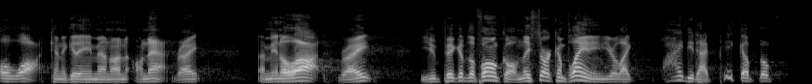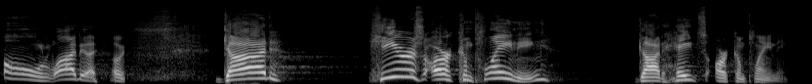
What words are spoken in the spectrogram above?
a lot. Can I get an amen on, on that, right? I mean a lot, right? You pick up the phone call and they start complaining. You're like, why did I pick up the phone? Why did I? Okay. God hears our complaining. God hates our complaining.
